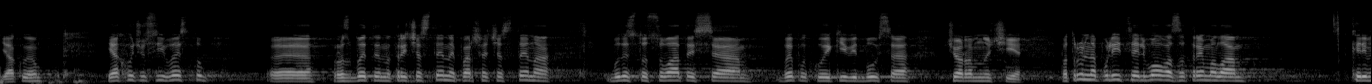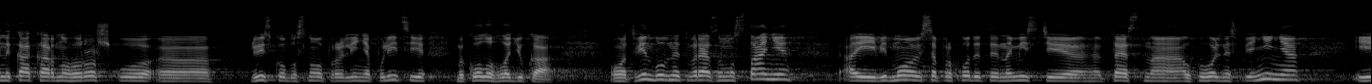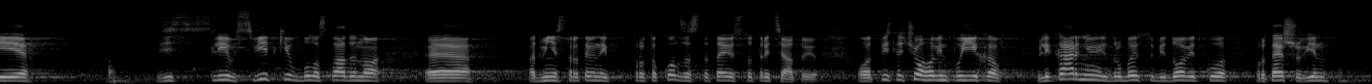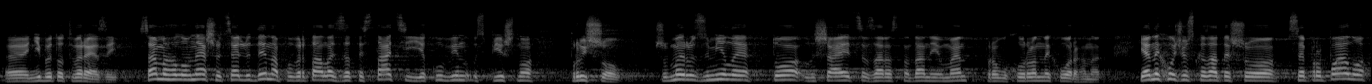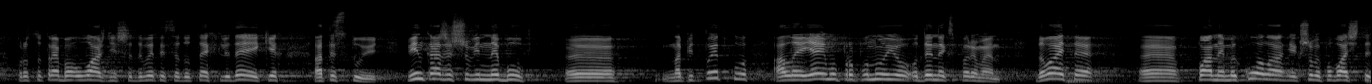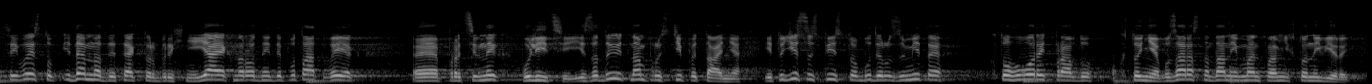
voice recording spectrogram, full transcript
Дякую. Я хочу свій виступ е, розбити на три частини. Перша частина буде стосуватися випадку, який відбувся вчора вночі. Патрульна поліція Львова затримала керівника карного розшуку е, Львівського обласного управління поліції Миколу Гладюка. От, він був в нетверезому стані, а й відмовився проходити на місці тест на алкогольне сп'яніння. І зі слів свідків було складено е, адміністративний протокол за статтею 130. От, після чого він поїхав в лікарню і зробив собі довідку про те, що він е, нібито тверезий. Саме головне, що ця людина поверталась з атестації, яку він успішно пройшов. Щоб ми розуміли, хто лишається зараз на даний момент в правоохоронних органах. Я не хочу сказати, що все пропало, просто треба уважніше дивитися до тих людей, яких атестують. Він каже, що він не був е, на підпитку, але я йому пропоную один експеримент. Давайте, е, пане Микола, якщо ви побачите цей виступ, ідемо на детектор брехні. Я як народний депутат, ви як працівник поліції. І задають нам прості питання. І тоді суспільство буде розуміти, хто говорить правду, хто ні. Бо зараз на даний момент вам ніхто не вірить.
